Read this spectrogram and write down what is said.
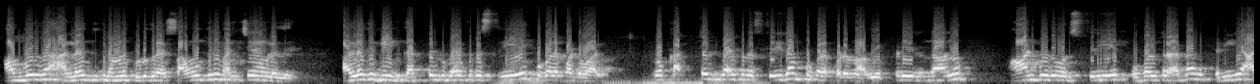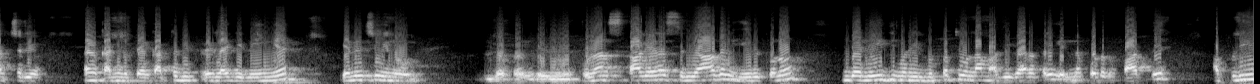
அவர்தான் அழகு நம்மளுக்கு கொடுக்குற சௌந்தரியம் மனுஷன் உள்ளது. அழகு வீண். கத்தருக்கு பயப்படுற ஸ்திரீயே புகழப்படுவாள். இப்போ கர்த்தருக்கு பயப்படுற ஸ்திரீ தான் புகழப்படணும் அது எப்படி இருந்தாலும் ஆண்டவர் ஒரு ஸ்திரீயை புகழ்றாருன்னா அது பெரிய ஆச்சரியம். நான் கண்டுபிட்டேன் கர்த்தரி பிள்ளைகளாகி நீங்க என்ன செய்யணும் இந்த ஸ்திரியாக நீ இருக்கணும். இந்த நீதிமொழி முப்பத்தி ஒன்றாம் அதிகாரத்தை என்ன போட்டு பார்த்து அப்படியே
